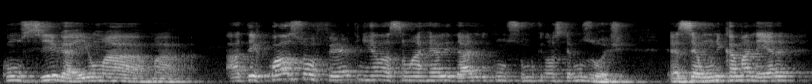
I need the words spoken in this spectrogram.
consiga aí uma, uma adequar a sua oferta em relação à realidade do consumo que nós temos hoje. Essa é a única maneira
